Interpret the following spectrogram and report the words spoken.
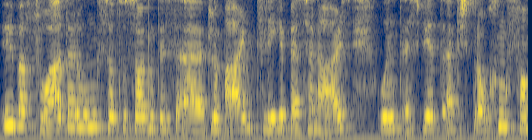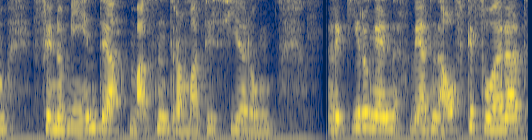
Überforderung sozusagen des äh, globalen Pflegepersonals und es wird äh, gesprochen vom Phänomen der Massentraumatisierung. Regierungen werden aufgefordert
